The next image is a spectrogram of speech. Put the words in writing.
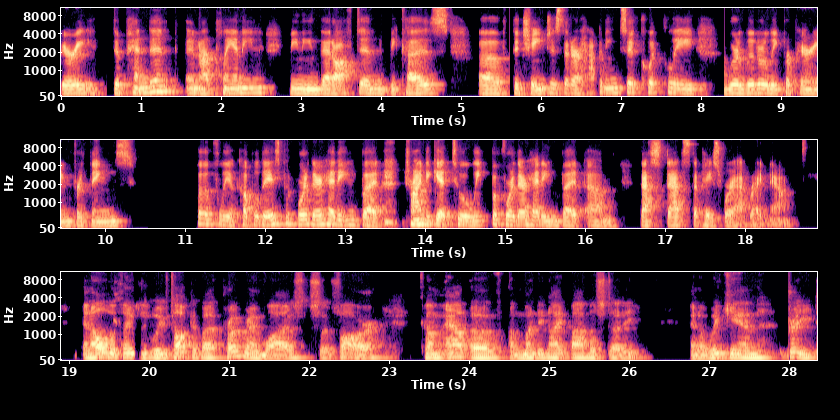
very dependent in our planning, meaning that often because of the changes that are happening so quickly, we're literally preparing for things hopefully a couple days before they're heading, but trying to get to a week before they're heading. But um, that's that's the pace we're at right now. And all the things that we've talked about program wise so far come out of a Monday night Bible study and a weekend treat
